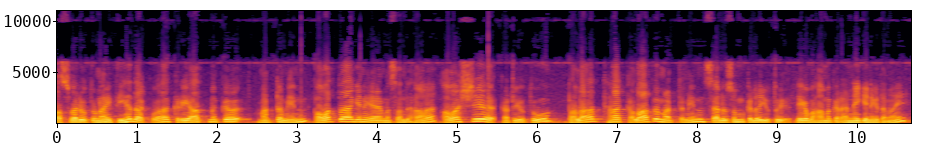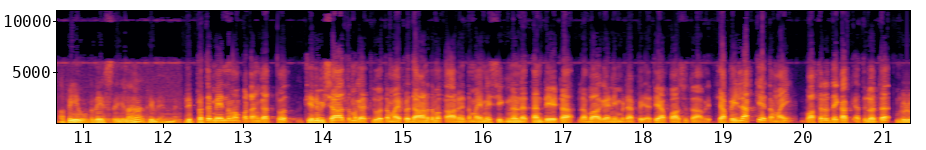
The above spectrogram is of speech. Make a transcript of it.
පස්වරු 3:30 දක්වා ක්‍රියාත්මක මට්ටමින් පවත්වාගෙන යාම සඳහා අවශ්‍ය කටයුතු පළාත් හා කලාප මට්ටමින් සැලසුම් කළ යුතුය. ඒක වහාම කරන්නයි කියන එක තමයි අපි උපදේශ දීලා තිබෙන්නේ. ඉතින් ප්‍රථමයෙන්ම මම පටන් ගත්තොත් තියෙන විශාලතම ගැටලුව තමයි ප්‍රධානතම කාරණේ තමයි මේ සිග්නල් නැත්නම් data ලබා ගැනීමට අපේ ඇති අපහසුතාවය. ඉතින් අපේ ඉලක්කය තමයි වසර දෙකක් ඇතුළත මුළු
